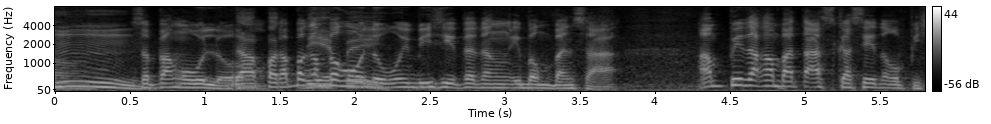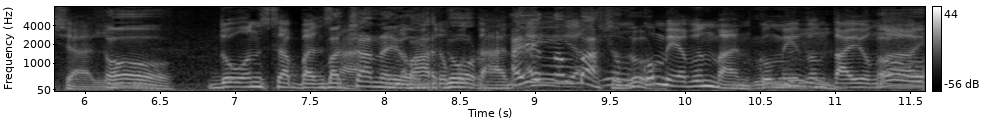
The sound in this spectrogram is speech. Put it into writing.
Mm. sa Pangulo, Dapat kapag ang DFA. Pangulo bumibisita ng ibang bansa, ang pinakamataas kasi na opisyal Oo. doon sa bansa, Bansa na yun. pinupuntahan, Ay, yung ambassador. yung- kung meron man, kung meron tayong ah, Oo.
